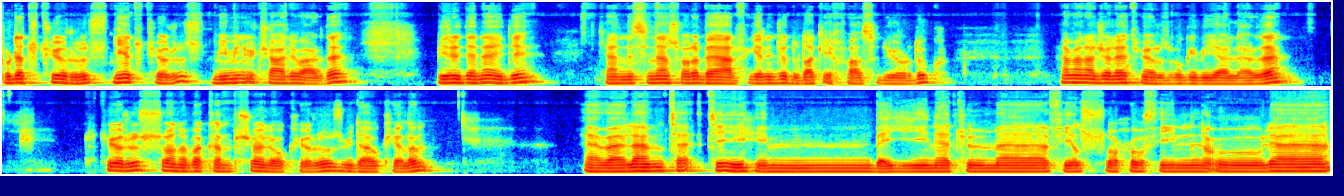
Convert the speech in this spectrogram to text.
Burada tutuyoruz. Niye tutuyoruz? Mimin üç hali vardı. Biri de neydi? Kendisinden sonra B harfi gelince dudak ihfası diyorduk. Hemen acele etmiyoruz bu gibi yerlerde. Tutuyoruz. Sonra bakın şöyle okuyoruz. Bir daha okuyalım. أَوَلَمْ تَأْتِهِمْ بَيِّنَةُ مَا فِي الصُّحُفِ الْأُولَى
